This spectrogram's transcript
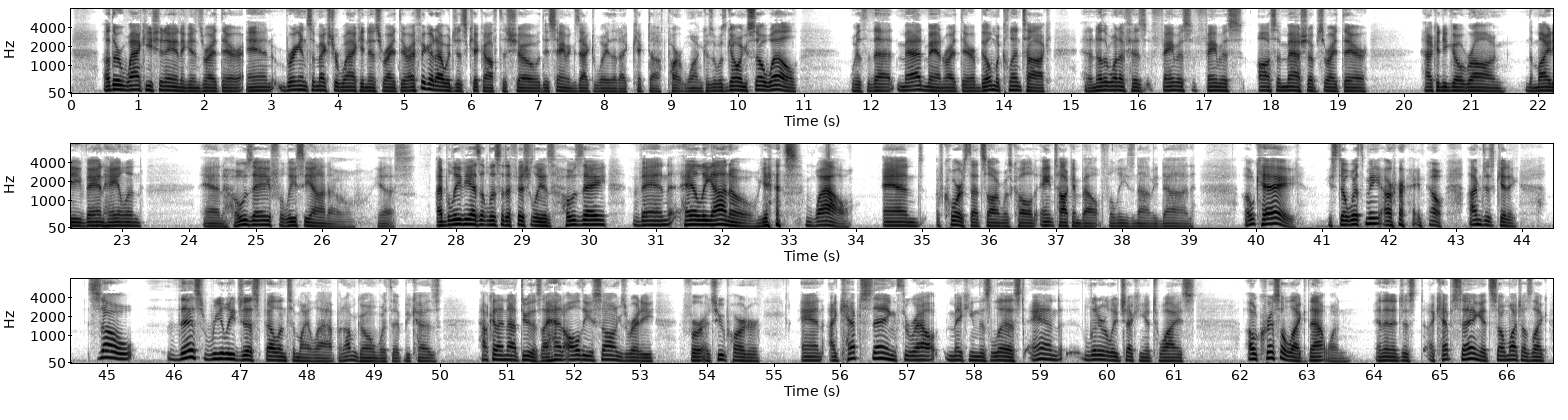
other wacky shenanigans right there and bringing some extra wackiness right there. I figured I would just kick off the show the same exact way that I kicked off part one because it was going so well with that madman right there, Bill McClintock, and another one of his famous, famous, awesome mashups right there. How can you go wrong? The mighty Van Halen and Jose Feliciano. Yes. I believe he has it listed officially as Jose Van Haliano. Yes. Wow. And of course, that song was called Ain't Talking About Feliz Navidad. Okay. You still with me? All right. No, I'm just kidding. So, this really just fell into my lap, but I'm going with it because how could I not do this? I had all these songs ready for a two parter, and I kept saying throughout making this list and literally checking it twice, oh, Chris will like that one. And then it just, I kept saying it so much, I was like,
